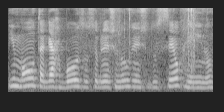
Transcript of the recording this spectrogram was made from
e monta garboso sobre as nuvens do seu reino.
